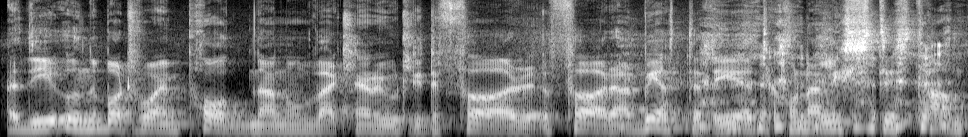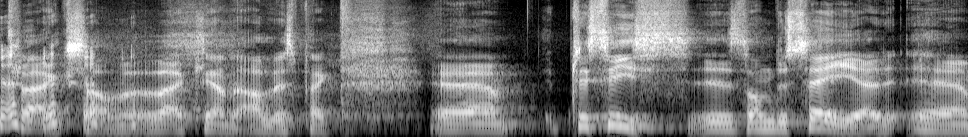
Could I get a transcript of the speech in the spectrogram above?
Det är underbart att vara i en podd när någon verkligen har gjort lite för, förarbete. Det är ett journalistiskt hantverk som verkligen, all respekt. Eh, precis som du säger. Eh,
